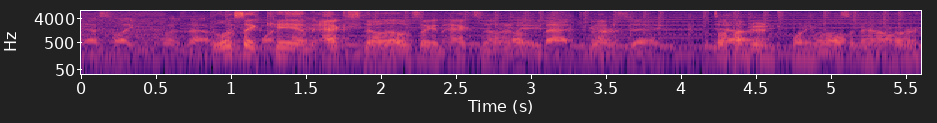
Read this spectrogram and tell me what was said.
Yeah, it's like what is that? It looks like 160? KMX though. That looks like an X, not an Oh, H. bad You gotta say. it's Yeah. 120 miles an hour.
